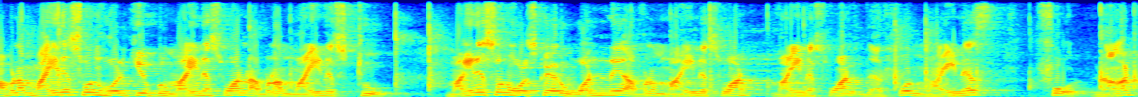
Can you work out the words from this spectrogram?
அப்புறம் minus one whole cube minus one அப்புறம் minus two minus one whole square ஒன்று அப்புறம் minus one minus one therefore minus four not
